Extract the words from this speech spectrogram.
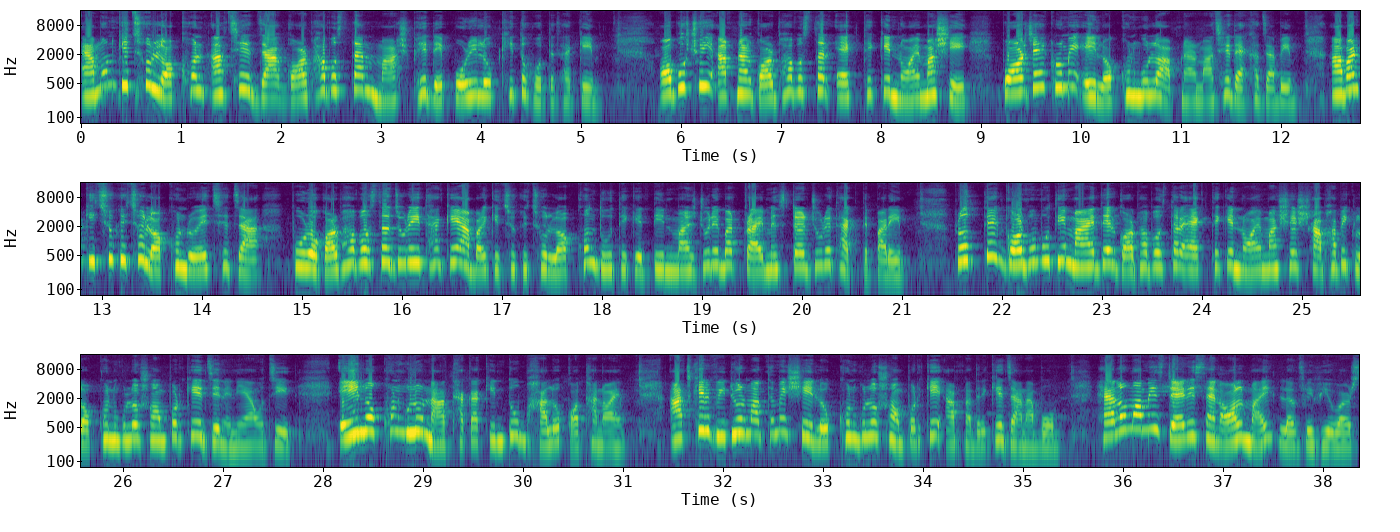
এমন কিছু লক্ষণ আছে যা গর্ভাবস্থার মাস ভেদে পরিলক্ষিত হতে থাকে। অবশ্যই আপনার গর্ভাবস্থার এক থেকে নয় মাসে পর্যায়ক্রমে এই লক্ষণগুলো আপনার মাঝে দেখা যাবে। আবার কিছু কিছু লক্ষণ রয়েছে যা পুরো গর্ভাবস্থা জুড়েই থাকে, আবার কিছু কিছু লক্ষণ দু থেকে তিন মাস জুড়ে বা ট্রাইমেস্টার জুড়ে থাকতে পারে। প্রত্যেক গর্ভবতী মায়েদের গর্ভাবস্থার এক থেকে নয় মাসের স্বাভাবিক লক্ষণগুলো সম্পর্কে জেনে নেওয়া উচিত। এই লক্ষণগুলো না থাকা কিন্তু ভালো কথা নয়। আজকের ভিডিওর মাধ্যমে সেই লক্ষণগুলো সম্পর্কে আপনাদেরকে জানাব। Hello mummies, dearies, and all my lovely viewers.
